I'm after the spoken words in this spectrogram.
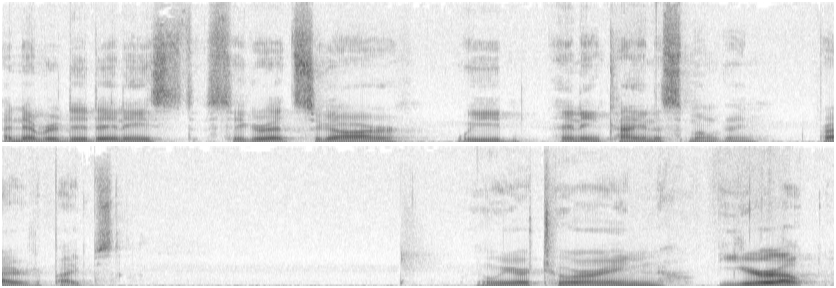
I never did any cigarette, cigar, weed, any kind of smoking prior to pipes. We were touring Europe,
